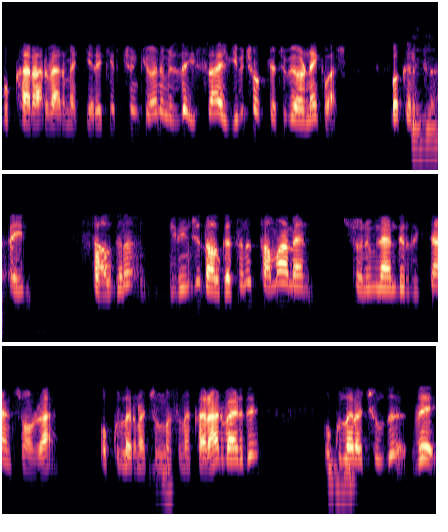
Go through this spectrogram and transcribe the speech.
bu karar vermek gerekir. Çünkü önümüzde İsrail gibi çok kötü bir örnek var. Bakın hı hı. İsrail salgının birinci dalgasını tamamen sönümlendirdikten sonra okulların açılmasına karar verdi Okullar açıldı ve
